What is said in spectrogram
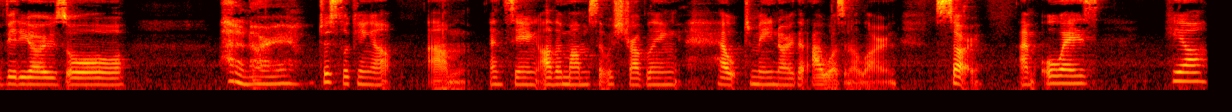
videos or I don't know, just looking up um, and seeing other mums that were struggling helped me know that I wasn't alone. So I'm always here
